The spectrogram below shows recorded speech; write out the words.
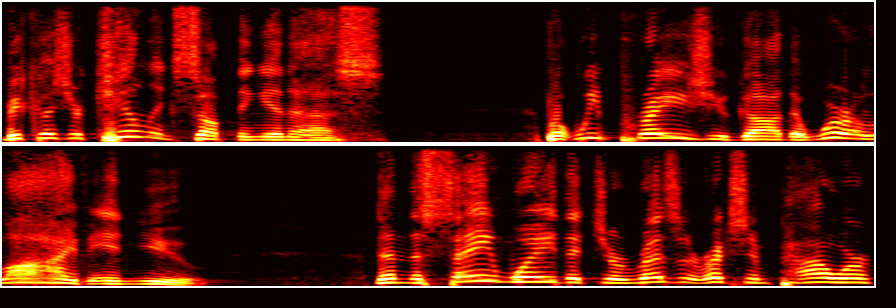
because you're killing something in us. But we praise you, God, that we're alive in you then the same way that your resurrection power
